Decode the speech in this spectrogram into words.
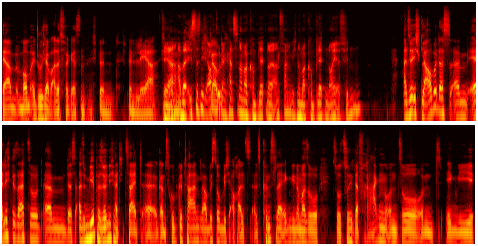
Ja, du, ich habe alles vergessen. Ich bin, ich bin leer. Ich Ja, bin, aber ist es nicht ich auch gut? Dann kannst du nochmal komplett neu anfangen, dich nochmal komplett neu erfinden. Also ich glaube, dass ähm, ehrlich gesagt so, ähm, das, also mir persönlich hat die Zeit äh, ganz gut getan, glaube ich, so mich auch als als Künstler irgendwie nochmal so so zu hinterfragen und so und irgendwie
